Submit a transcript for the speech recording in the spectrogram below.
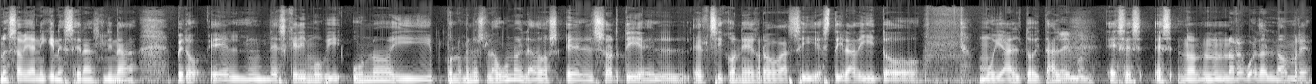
no sabía ni quiénes eran ni nada, pero el de Scary Movie 1 y por lo menos la 1 y la 2, el Shorty, el, el chico negro así estiradito, muy alto y tal, Damon. ese es, es- no, no recuerdo el nombre,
